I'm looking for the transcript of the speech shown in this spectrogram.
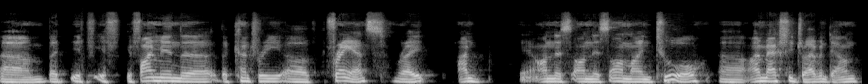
um, but if, if if i'm in the the country of france right i'm on this on this online tool uh, i'm actually driving down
